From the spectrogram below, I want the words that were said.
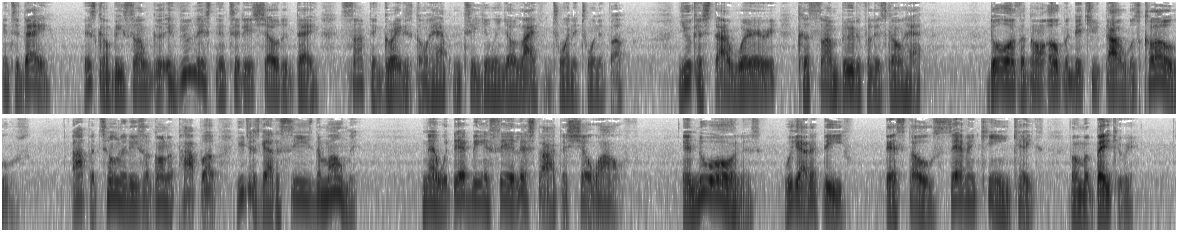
And today, it's gonna be some good. If you listening to this show today, something great is gonna happen to you in your life in 2024. You can stop worrying, cause something beautiful is gonna happen. Doors are gonna open that you thought was closed. Opportunities are gonna pop up. You just gotta seize the moment. Now, with that being said, let's start the show off. In New Orleans, we got a thief that stole seven king cakes from a bakery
